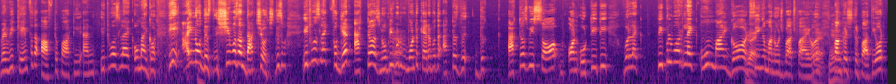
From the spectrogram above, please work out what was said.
When we came for the after party, and it was like, oh my god, hey, I know this. this- She was on that church This, it was like, forget actors. Nobody would want to care about the actors. The, the actors we saw on OTT were like, people were like, oh my god, Right. seeing a Manoj Bajpayee or Right. Yeah. Pankaj Tripathi or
